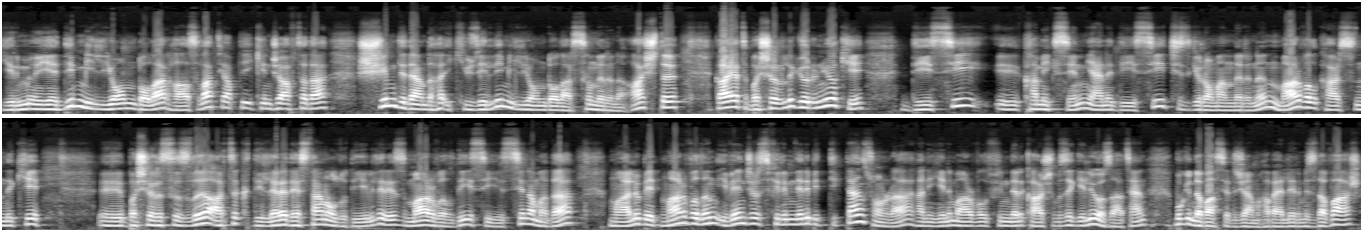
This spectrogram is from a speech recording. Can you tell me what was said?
27 milyon dolar hasılat yaptı ikinci haftada. Şimdiden daha 250 milyon dolar sınırını aştı. Gayet başarılı görünüyor ki DC e, Comics'in yani DC çizgi romanlarının Marvel karşısındaki e, başarısızlığı artık dillere destan oldu diyebiliriz. Marvel DC'yi sinemada mağlup et. Marvel'ın Avengers filmleri bittikten sonra hani yeni Marvel filmleri karşımıza geliyor zaten. Bugün de bahsedeceğim haberlerimizde var.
